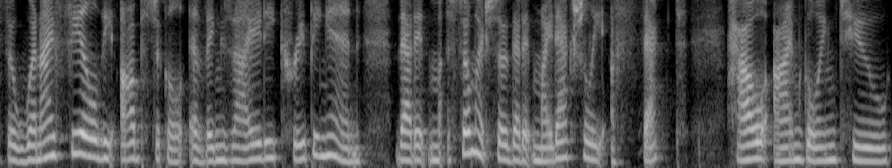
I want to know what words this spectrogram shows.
So when I feel the obstacle of anxiety creeping in, that it so much so that it might actually affect how I'm going to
